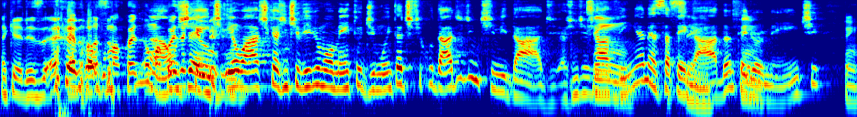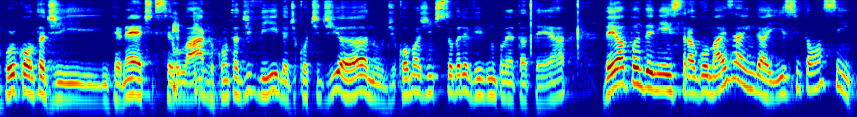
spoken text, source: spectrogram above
Aqueles. É, Nossa. uma coisa, uma não, coisa gente, que eu. eu acho que a gente vive um momento de muita dificuldade de intimidade. A gente já Sim, vinha nessa pegada sim. anteriormente, Sim. por conta de internet, de celular, por conta de vida, de cotidiano, de como a gente sobrevive no planeta Terra. Veio a pandemia e estragou mais ainda isso, então assim,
